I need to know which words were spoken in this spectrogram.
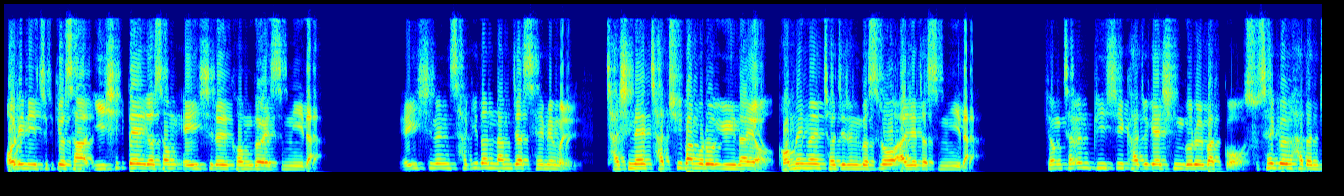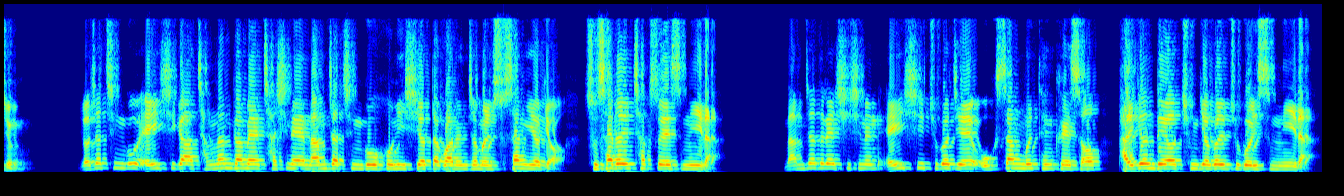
어린이 집 교사 20대 여성 A씨를 검거했습니다. A씨는 사귀던 남자 3명을 자신의 자취방으로 유인하여 범행을 저지른 것으로 알려졌습니다. 경찰은 B씨 가족의 신고를 받고 수색을 하던 중 여자친구 A씨가 장난감에 자신의 남자친구 혼이 씨였다고 하는 점을 수상히 여겨 수사를 착수했습니다. 남자들의 시신은 A씨 주거지의 옥상 물탱크에서 발견되어 충격을 주고 있습니다.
